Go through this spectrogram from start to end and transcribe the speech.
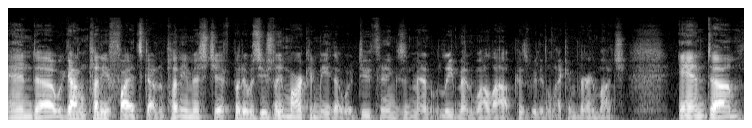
And uh, we got in plenty of fights, got in plenty of mischief, but it was usually Mark and me that would do things and Man- leave Manuel out because we didn't like him very much. And um,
